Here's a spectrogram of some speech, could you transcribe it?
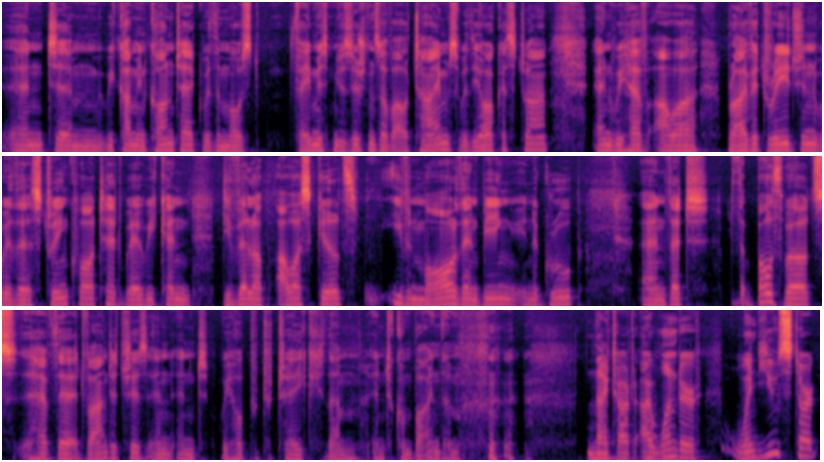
and um, we come in contact with the most famous musicians of our times with the orchestra, and we have our private region with a string quartet where we can develop our skills even more than being in a group, and that the, both worlds have their advantages, and, and we hope to take them and to combine them. Neithard, I wonder when you start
